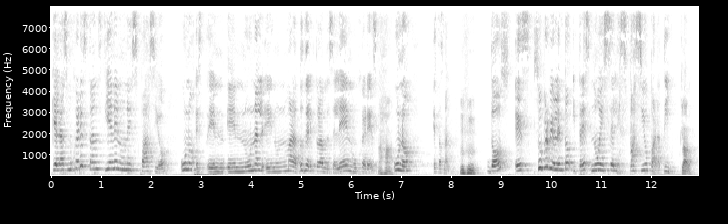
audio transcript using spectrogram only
que las mujeres trans tienen un espacio, uno, en, en, una- en un maratón de lectura donde se leen mujeres, Ajá. uno, estás mal. Dos, es súper violento. Y tres, no es el espacio para ti. Claro.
